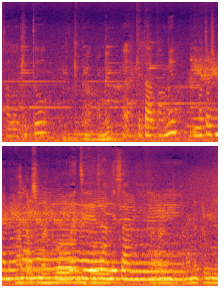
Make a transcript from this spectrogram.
Kalau gitu Kita pamit. nah, kita pamit. Matur sembah Matur sembah nuwun. nuwun. Oke, sami-sami. Pamit dulu.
